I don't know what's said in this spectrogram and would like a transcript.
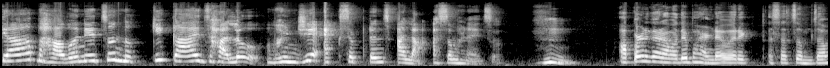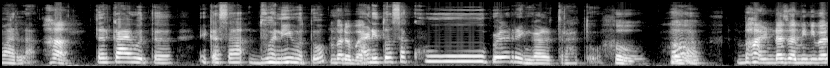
त्या भावनेचं नक्की काय झालं म्हणजे ऍक्सेप्टन्स आला असं म्हणायचं. आपण घरामध्ये भांड्यावर एक असा चमचा मारला हा. तर काय होतं? एक असा ध्वनी होतो बरोबर. आणि तो असा खूप वेळ रेंगाळत राहतो. हो. हा. भांड जमिनीवर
